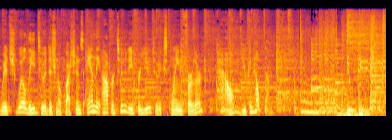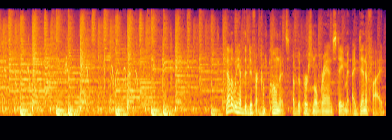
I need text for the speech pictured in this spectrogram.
which will lead to additional questions and the opportunity for you to explain further how you can help them. Now that we have the different components of the personal brand statement identified,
